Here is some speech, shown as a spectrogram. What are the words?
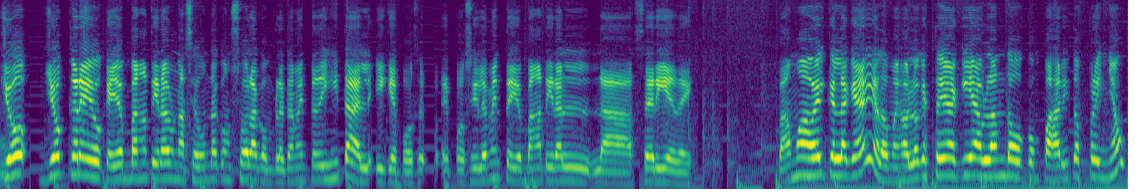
Yo, yo creo que ellos van a tirar una segunda consola completamente digital y que pos- eh, posiblemente ellos van a tirar la serie D. Vamos a ver qué es la que hay. A lo mejor lo que estoy aquí hablando con pajaritos preñados.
